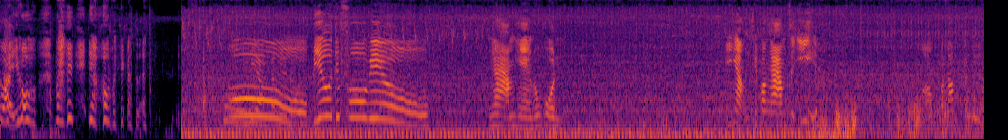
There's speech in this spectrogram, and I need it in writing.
สวยอยู่ไปเดี๋ยวเราไปกันเลยโอ้เรียงกันเลยเนอะ beautiful view งามแหงทุกคน อีหยังที่มางามจะอีเอาปลาลับกันเหลือ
